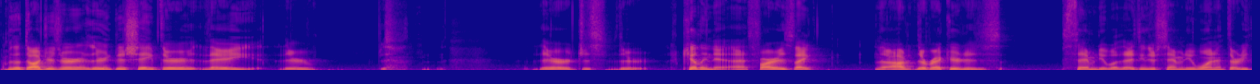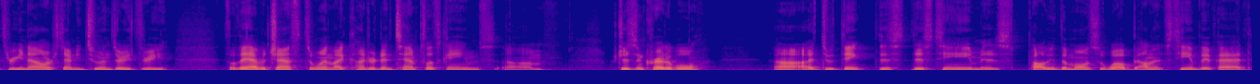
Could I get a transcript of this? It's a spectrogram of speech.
but the Dodgers are they're in good shape. They're they they're they're just they're killing it as far as like the the record is 70 was it? I think they're 71 and 33 now or 72 and 33. So they have a chance to win like 110 plus games, um, which is incredible. Uh, I do think this this team is probably the most well balanced team they've had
